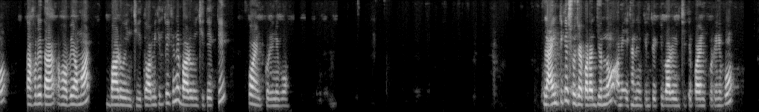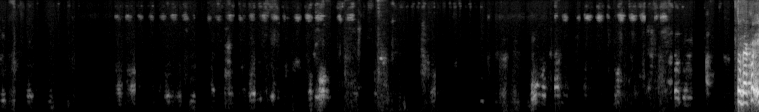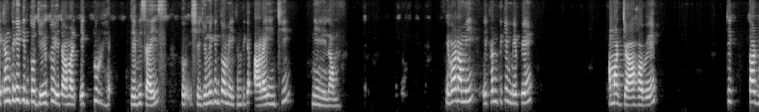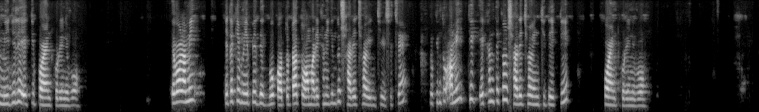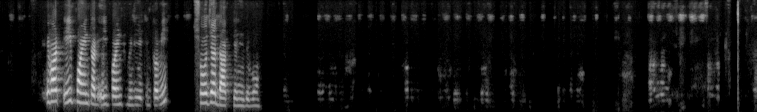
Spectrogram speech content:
তাহলে তা হবে আমার বারো ইঞ্চি। তো আমি কিন্তু এখানে বারো ইঞ্চিতে একটি পয়েন্ট করে নেব। লাইনটিকে সোজা করার জন্য আমি এখানেও কিন্তু একটি বারো ইঞ্চিতে পয়েন্ট করে নেব। তো দেখো, এখান থেকে কিন্তু যেহেতু এটা আমার একটু হেভি সাইজ তো সেই জন্য কিন্তু আমি এখান থেকে আড়াই ইঞ্চি নিয়ে নিলাম। এবার আমি এখান থেকে মেপে আমার যা হবে, ঠিক তার মিডিলে একটি পয়েন্ট করে নেব। এবার আমি এটাকে মেপে দেখব কতটা, তো আমার এখানে কিন্তু সাড়ে ছয় ইঞ্চি এসেছে। তো কিন্তু আমি ঠিক এখান থেকেও সাড়ে ছয় ইঞ্চিতে একটি পয়েন্ট করে নেব। এবার এই পয়েন্ট আর এই পয়েন্ট মিলিয়ে কিন্তু আমি সোজা দাগ টেনে দেব।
